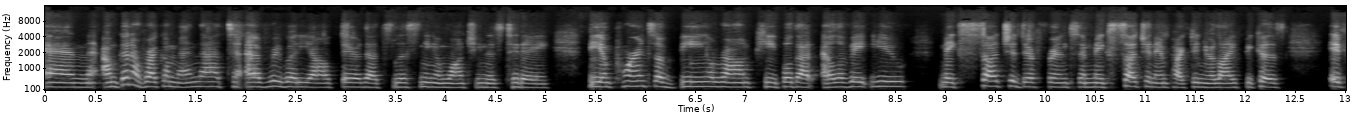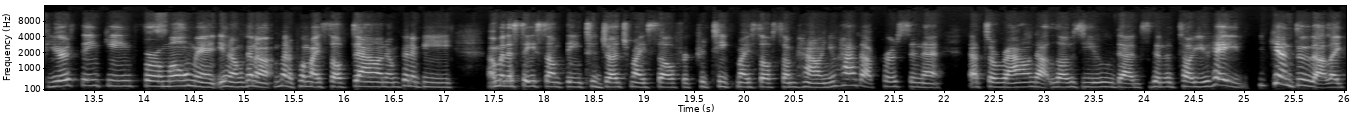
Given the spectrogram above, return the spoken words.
And I'm going to recommend that to everybody out there that's listening and watching this today. The importance of being around people that elevate you makes such a difference and makes such an impact in your life because if you're thinking for a moment you know i'm gonna i'm gonna put myself down i'm gonna be i'm gonna say something to judge myself or critique myself somehow and you have that person that that's around that loves you that's gonna tell you hey you can't do that like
